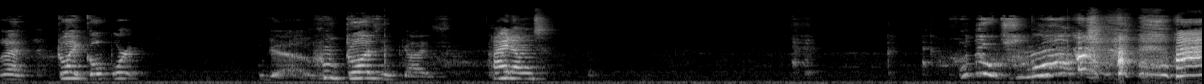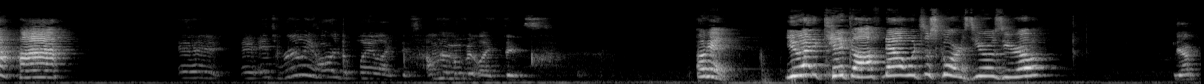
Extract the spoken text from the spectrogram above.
Okay. Do I go for it? Yeah. Who does it, guys? I don't. Who do drop? ha ha! Eh, eh, It's really hard to play like this. I'm gonna move it like this. Okay, you got to kick off now. What's the score? Zero zero. Yep.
